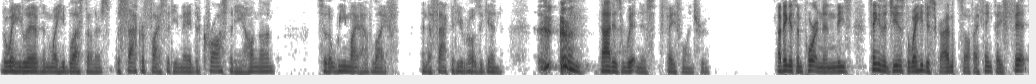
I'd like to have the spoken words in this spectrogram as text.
The way he lived and the way he blessed others, the sacrifice that he made, the cross that he hung on, so that we might have life, and the fact that he rose again. that is witness, faithful and true. I think it's important, and these things that Jesus, the way he described himself, I think they fit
